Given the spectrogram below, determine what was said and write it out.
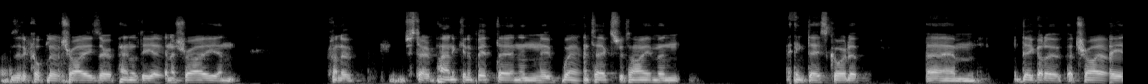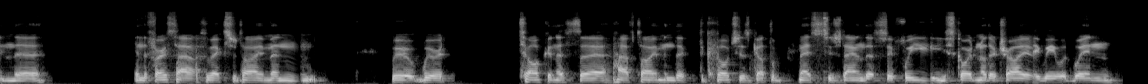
was it a couple of tries or a penalty and a try, and kind of started panicking a bit then, and it went to extra time, and I think they scored a um, they got a, a try in the in the first half of extra time, and we were, we were talking at uh, half time, and the, the coaches got the message down that if we scored another try, we would win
